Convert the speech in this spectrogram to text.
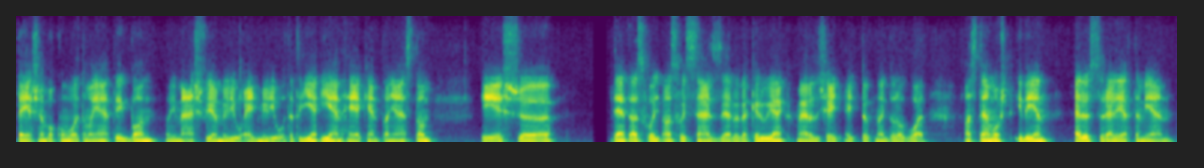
teljesen vakon voltam a játékban, vagy másfél millió, egy millió, tehát ilyen, ilyen helyeken tanyáztam, és tehát az, hogy, az, hogy százezerbe bekerüljek, már az is egy, egy tök nagy dolog volt. Aztán most idén először elértem ilyen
